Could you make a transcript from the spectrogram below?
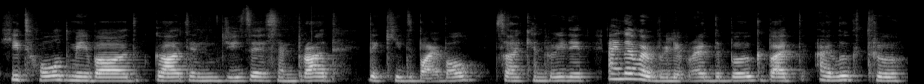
He told me about God and Jesus and brought the kids' Bible so I can read it. I never really read the book, but I looked through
